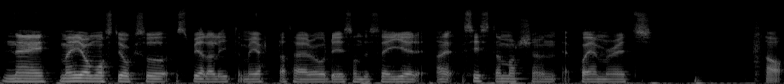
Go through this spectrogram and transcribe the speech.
Nej, men jag måste ju också spela lite med hjärtat här och det är som du säger, eh, sista matchen på Emirates Ja,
